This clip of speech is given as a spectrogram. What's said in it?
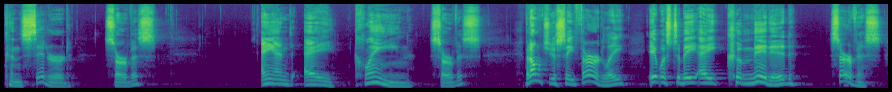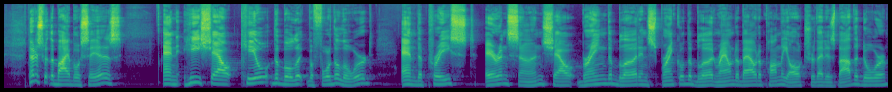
considered service and a clean service, but I want you to see, thirdly, it was to be a committed service. Notice what the Bible says and he shall kill the bullock before the Lord, and the priest, Aaron's son, shall bring the blood and sprinkle the blood round about upon the altar that is by the door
